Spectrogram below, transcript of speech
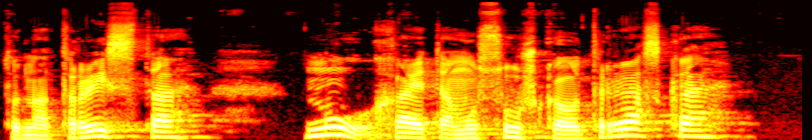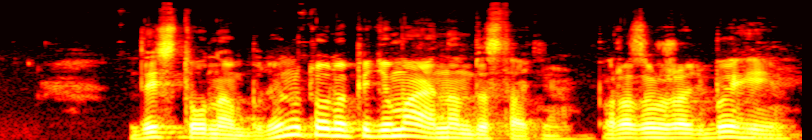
то на 300. Ну, хай там усушка отряска. Десь тона буде. Ну, тону підіймає нам достатньо. Розгружати беги.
